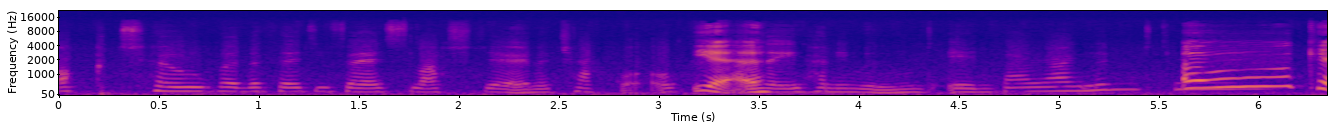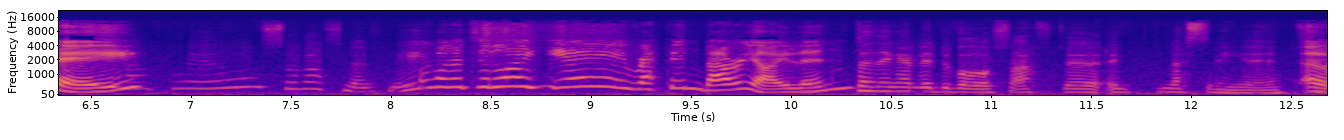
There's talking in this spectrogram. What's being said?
October the 31st last year in a chapel. Yeah. And they honeymooned in Barry Island. oh, okay. Wales, so that's lovely. I wanted to like, yay, rep in Barry Island. But they got a divorce after uh, less than a year. Oh,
